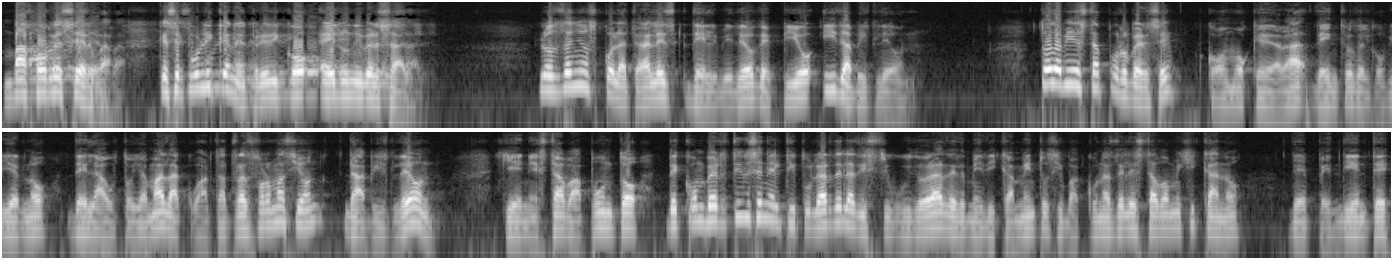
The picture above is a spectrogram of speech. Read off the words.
bajo reserva, que se publica en el periódico El Universal. Los daños colaterales del video de Pío y David León. Todavía está por verse cómo quedará dentro del gobierno de la autollamada Cuarta Transformación David León, quien estaba a punto de convertirse en el titular de la distribuidora de medicamentos y vacunas del Estado mexicano, dependiente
